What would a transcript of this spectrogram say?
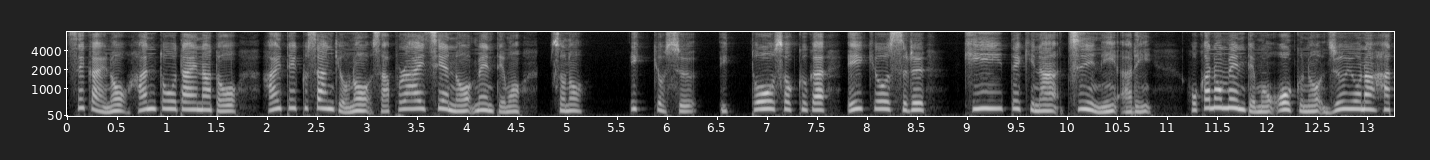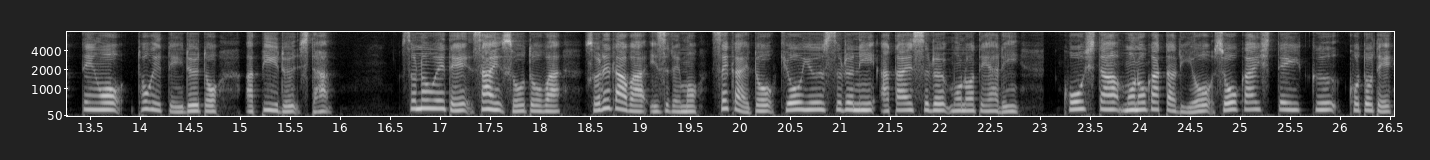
世界の半導体などハイテク産業のサプライチェーンの面でも、その一挙手一投足が影響するキー的な地位にあり、他の面でも多くの重要な発展を遂げているとアピールした。その上で蔡総統は、それらはいずれも世界と共有するに値するものであり、こうした物語を紹介していくことで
